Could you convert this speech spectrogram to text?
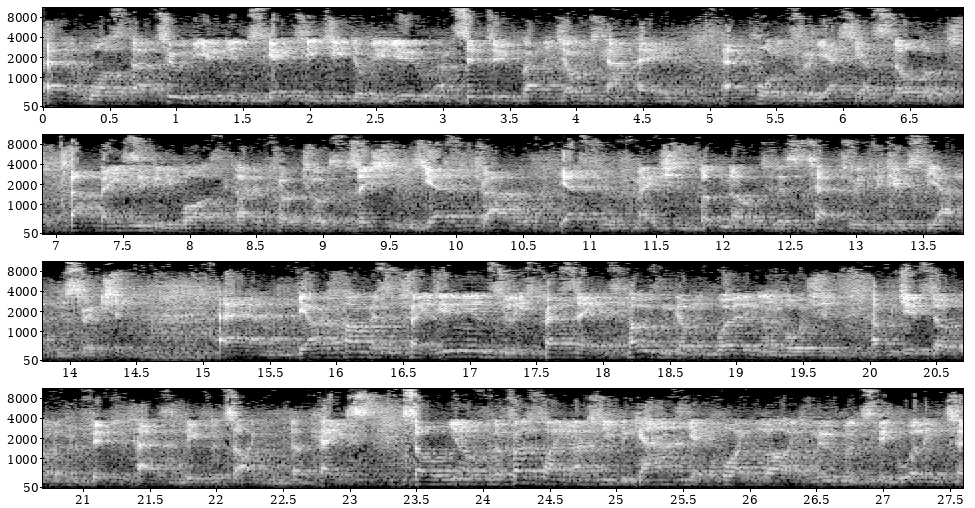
uh, was that two of the unions, the ATGWU and SIPTU, ran a joint campaign uh, calling for a yes, yes, no vote. That basically was the kind of pro-choice position, was yes to travel, yes to information, but no to this attempt to introduce the added restriction. The Irish Congress of Trade Unions released press statements opposing government wording on abortion and produced over 150,000 leaflets arguing their case. So, you know, for the first time, you actually began to get quite large movements being willing to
